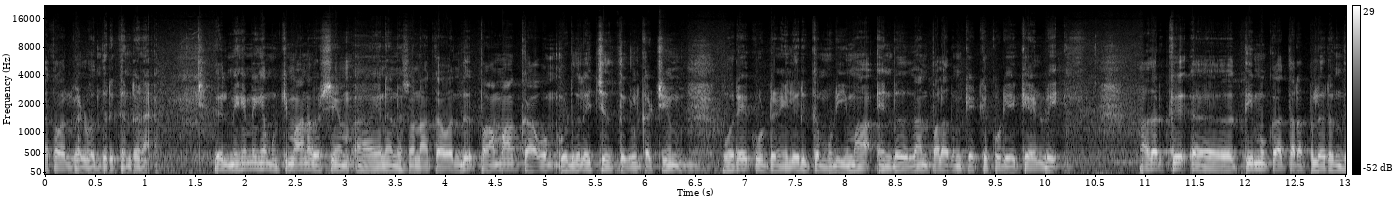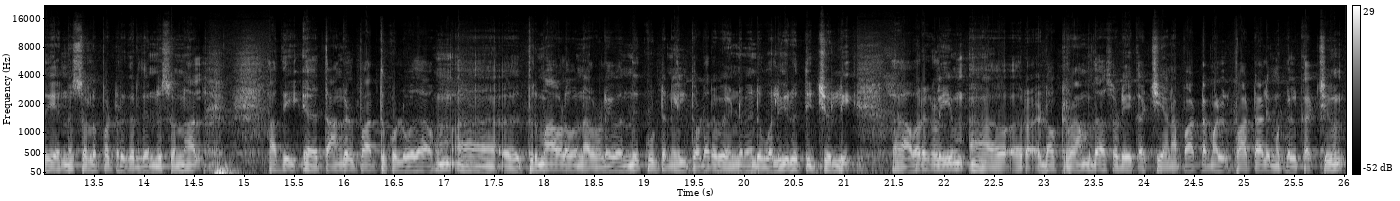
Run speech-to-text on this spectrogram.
தகவல்கள் வந்திருக்கின்றன. இதில் மிக மிக முக்கியமான விஷயம் என்னென்னு சொன்னாக்கா வந்து பாமகவும் விடுதலை சிறுத்தைகள் கட்சியும் ஒரே கூட்டணியில் இருக்க முடியுமா என்பதுதான் பலரும் கேட்கக்கூடிய கேள்வி. அதற்கு திமுக தரப்பிலிருந்து என்ன சொல்லப்பட்டிருக்கிறது என்று சொன்னால் அதை தாங்கள் பார்த்து கொள்வதாகவும் திருமாவளவன் அவர்களை வந்து கூட்டணியில் தொடர வேண்டும் என்று வலியுறுத்தி சொல்லி அவர்களையும் டாக்டர் ராமதாஸுடைய கட்சியான பாட்டமல் பாட்டாளி மக்கள் கட்சியும்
